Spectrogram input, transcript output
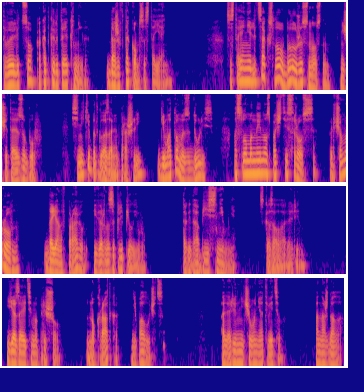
Твое лицо как открытая книга, даже в таком состоянии». Состояние лица, к слову, было уже сносным, не считая зубов. Синяки под глазами прошли, гематомы сдулись, а сломанный нос почти сросся, причем ровно. Даян вправил и верно закрепил его. «Тогда объясни мне», — сказала Алярин. «Я за этим и пришел, но кратко не получится». Алярин ничего не ответил. Она ждала.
